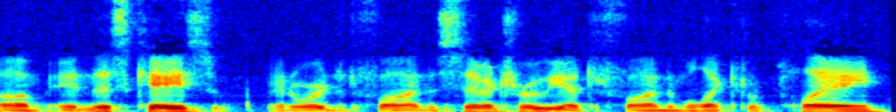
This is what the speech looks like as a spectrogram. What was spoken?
Um, in this case, in order to define the symmetry, we have to define the molecular plane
